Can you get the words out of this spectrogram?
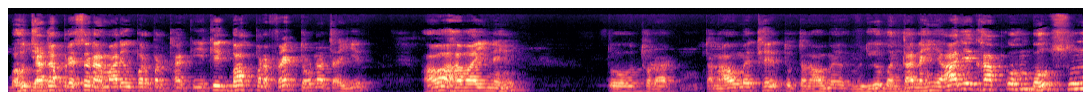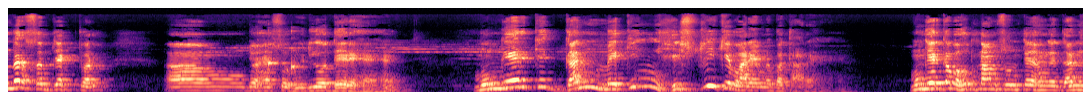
बहुत ज़्यादा प्रेशर हमारे ऊपर पर था कि एक एक बात परफेक्ट होना चाहिए। हवा हवाई नहीं। तो थोड़ा तनाव में थे तो तनाव में वीडियो बनता नहीं। आज एक आपको हम बहुत सुंदर सब्जेक्ट पर जो है सो वीडियो दे रहे हैं। मुंगेर के गन मेकिंग हिस्ट्री के बारे में बता रहे हैं। मुंगेर का बहुत नाम सुनते होंगे गन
